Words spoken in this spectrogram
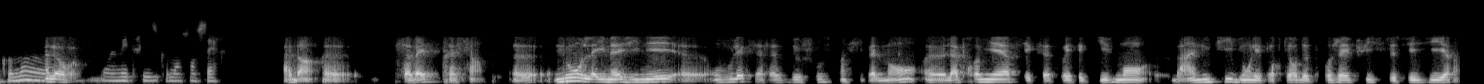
comment on, Alors, on, le maîtrise, comment on s'en sert? Ah ben, ça va être très simple. Euh, nous, on l'a imaginé, euh, on voulait que ça fasse deux choses principalement. Euh, la première, c'est que ça soit effectivement bah, un outil dont les porteurs de projets puissent se saisir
